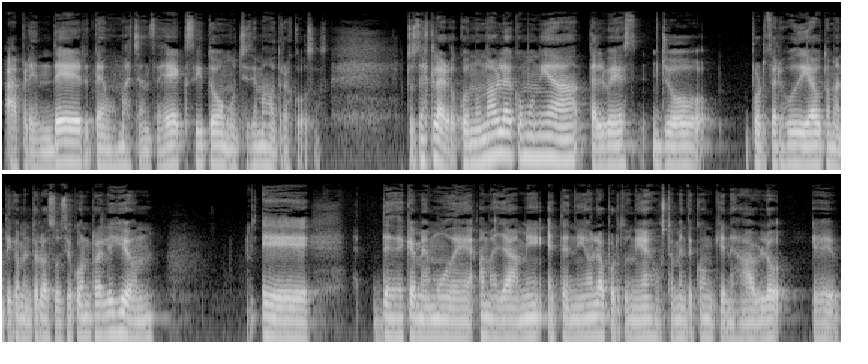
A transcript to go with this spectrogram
aprender, tenemos más chances de éxito, muchísimas otras cosas. Entonces, claro, cuando uno habla de comunidad, tal vez yo, por ser judía, automáticamente lo asocio con religión. Eh, desde que me mudé a Miami, he tenido la oportunidad, justamente con quienes hablo, eh,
